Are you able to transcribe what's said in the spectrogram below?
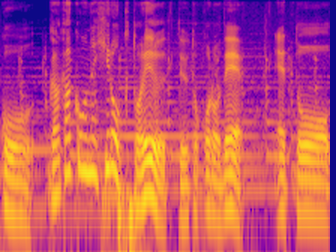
こう、画角をね、広く取れるっていうところで、えっと、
